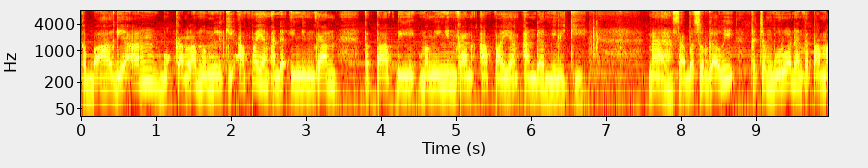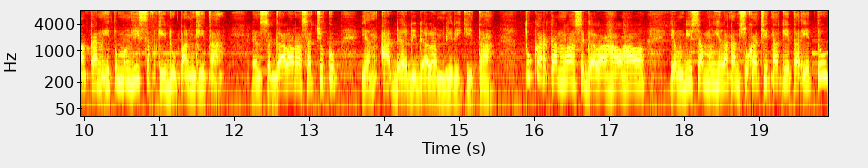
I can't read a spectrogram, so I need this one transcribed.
Kebahagiaan bukanlah memiliki apa yang Anda inginkan, tetapi menginginkan apa yang Anda miliki. Nah, sahabat surgawi, kecemburuan dan ketamakan itu menghisap kehidupan kita dan segala rasa cukup yang ada di dalam diri kita. Tukarkanlah segala hal-hal yang bisa menghilangkan sukacita kita itu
